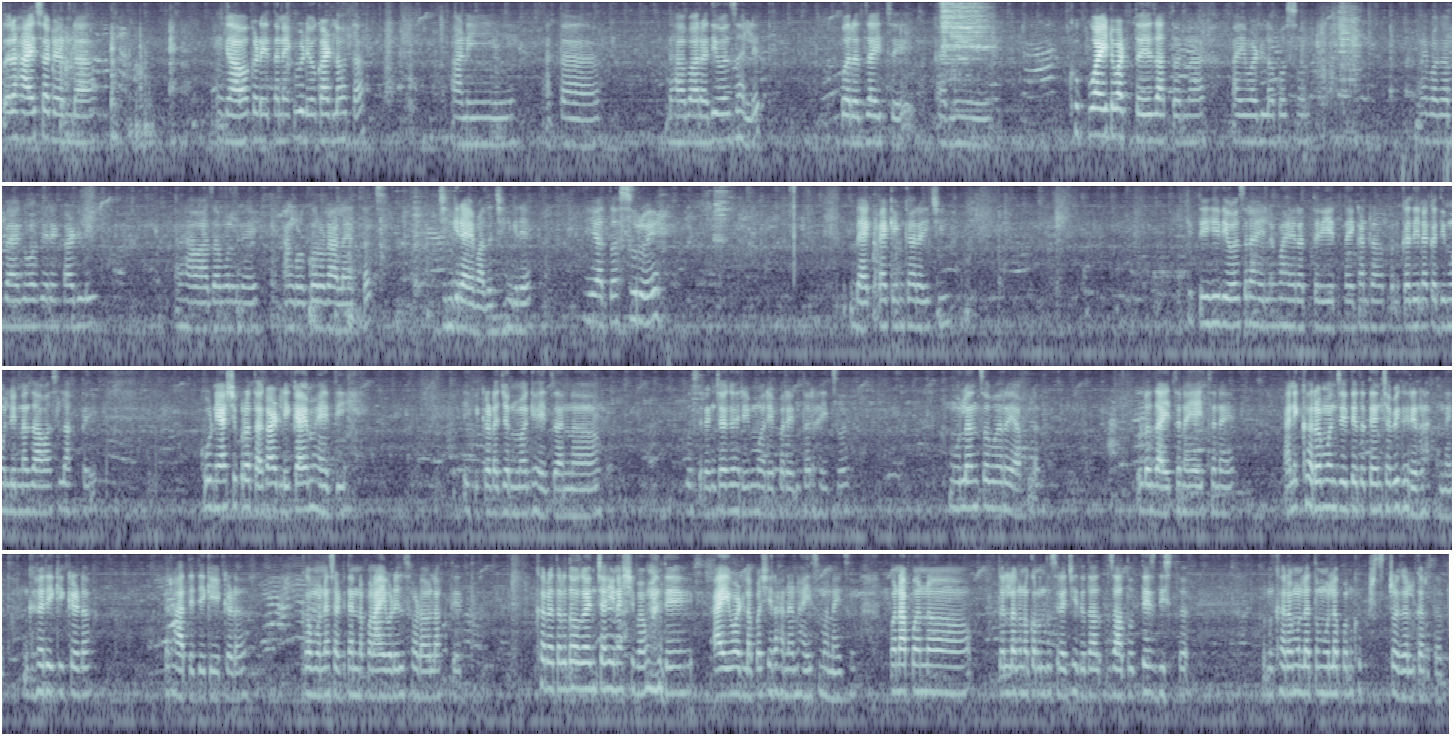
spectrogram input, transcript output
तर हाय सगळ्यांना. गावाकडे येताना एक व्हिडिओ काढला होता. आणि आता दहा बारा दिवस झालेत. परत जायचे आणि खूप वाईट वाटतंय जाताना आईवडिलापासून. नाही बघा बॅग वगैरे काढली. आणि हा माझा मुलगा आहे. आंघोळ करून आला आहे आत्ताच झिंगऱ्या आहे माझा झिंगऱ्या हे आता सुरू आहे. बॅग पॅकिंग करायची. कितीही दिवस राहिलं माहेरात तरी येत नाही कंटाळा पण कधी ना कधी मुलींना जावंच लागतंय. कोणी अशी प्रथा काढली काय माहिती? एकीकडं जन्म घ्यायचा न दुसऱ्यांच्या घरी मरेपर्यंत राहायचं. मुलांचं बरं आहे आपलं. कुठं जायचं नाही यायचं नाही. आणि खरं म्हणजे ते तर त्यांच्या बी घरी राहत नाहीत. घर एकीकडं राहते ते एकीकडं. कमवण्यासाठी त्यांना पण आईवडील सोडावं लागते खरं तर दोघांच्याही नशिबामध्ये आईवडिलापाशी राहणं नाहीच म्हणायचं. पण आपण तर लग्न करून दुसऱ्याच्या इथं जा जातो तेच दिसतं. पण खरं म्हणलं तर मुलं पण खूप स्ट्रगल करतात.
